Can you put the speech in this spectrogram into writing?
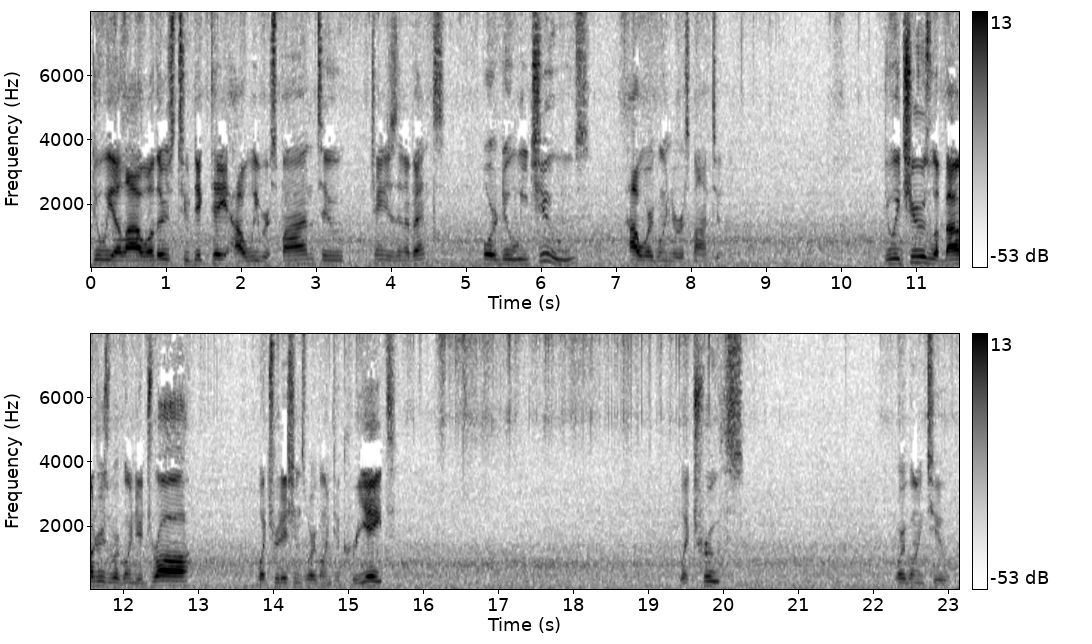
Do we allow others to dictate how we respond to changes in events? Or do we choose how we're going to respond to them? Do we choose what boundaries we're going to draw, what traditions we're going to create, what truths we're going to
